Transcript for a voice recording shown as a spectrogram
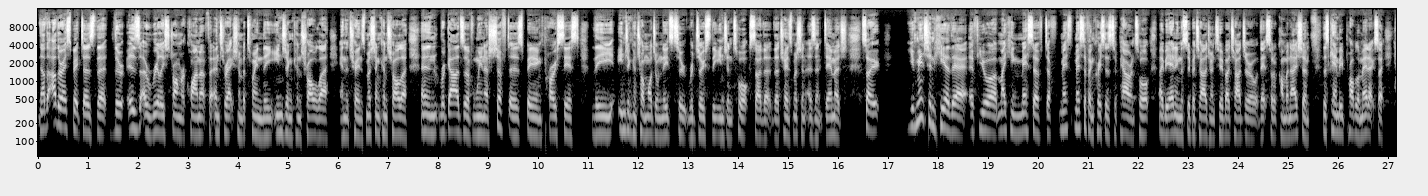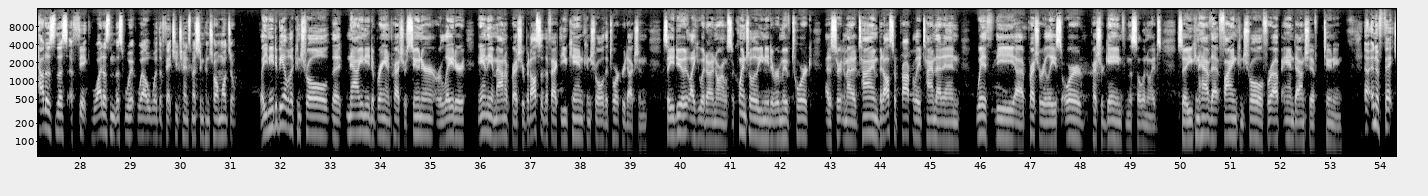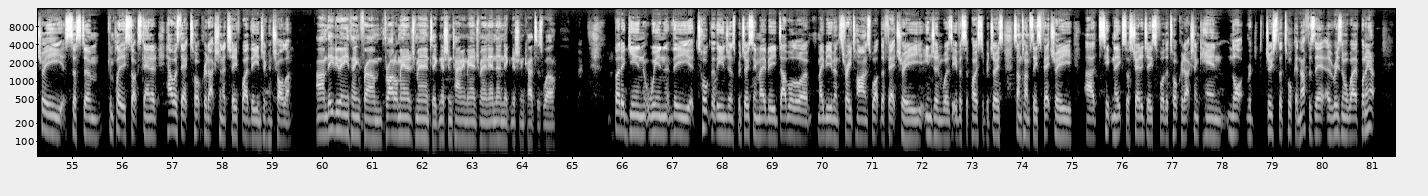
Now, the other aspect is that there is a really strong requirement for interaction between the engine controller and the transmission controller in regards of when a shift is being processed, the engine control module needs to reduce the engine torque so that the transmission isn't damaged. So You've mentioned here that if you're making massive, mass, massive increases to power and torque, maybe adding the supercharger and turbocharger or that sort of combination, this can be problematic. So how does this affect? Why doesn't this work well with the factory transmission control module? Well, you need to be able to control that now you need to bring in pressure sooner or later and the amount of pressure, but also the fact that you can control the torque reduction. So you do it like you would on a normal sequential. You need to remove torque at a certain amount of time, but also properly time that in with the uh, pressure release or pressure gain from the solenoids. So you can have that fine control for up and downshift tuning. Uh, in a factory system, completely stock standard, how is that torque reduction achieved by the engine controller? Um, they do anything from throttle management, to ignition timing management, and then ignition cuts as well but again, when the torque that the engine is producing may be double or maybe even three times what the factory engine was ever supposed to produce, sometimes these factory uh, techniques or strategies for the torque reduction can not reduce the torque enough. Is that a reasonable way of putting it?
